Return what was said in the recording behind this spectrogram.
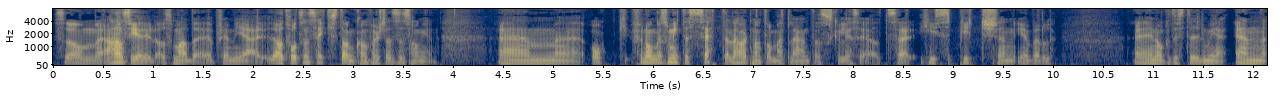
Som, hans serie då, som hade premiär, ja 2016 kom första säsongen. Um, och för någon som inte sett eller hört något om Atlanta så skulle jag säga att så här, hisspitchen är väl eh, något i stil med en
